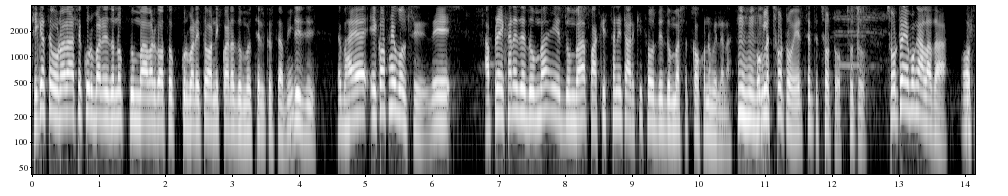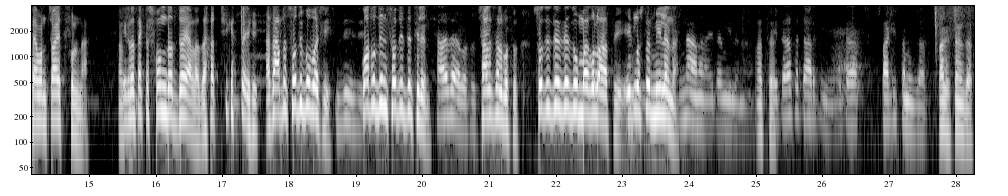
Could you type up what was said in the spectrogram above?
ঠিক আছে ওনারা আসে কুরবানির জন্য দুম্বা আমার গত কুরবানিতে অনেক কয়টা দুম্বা সেল করছে আমি। জি জি। ভাইয়া এই কথাই বলছে যে আপনার এখানে যে দুম্বা এই দুম্বা পাকিস্তানি টার্কি সৌদি দুম্বার সাথে কখনো মিলে না। ওগুলো ছোট এর সাথে ছোট। ছোট। ছোট এবং আলাদা। ও তেমন চয়েসফুল না। এগুলো তো একটা সৌন্দর্যই আলাদা ঠিক আছে? আচ্ছা আপনি সৌদি প্রবাসী? জি জি। কতদিন সৌদিতে ছিলেন? সাড়ে চার বছর। সাড়ে চার বছর। সৌদিতে যে দুম্বাগুলো আছে এগুলো সাথে মিলে না? না না এটা মিলে না। আচ্ছা। এটা আছে টার্কি এটা পাকিস্তানের জাত। পাকিস্তান জাত।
